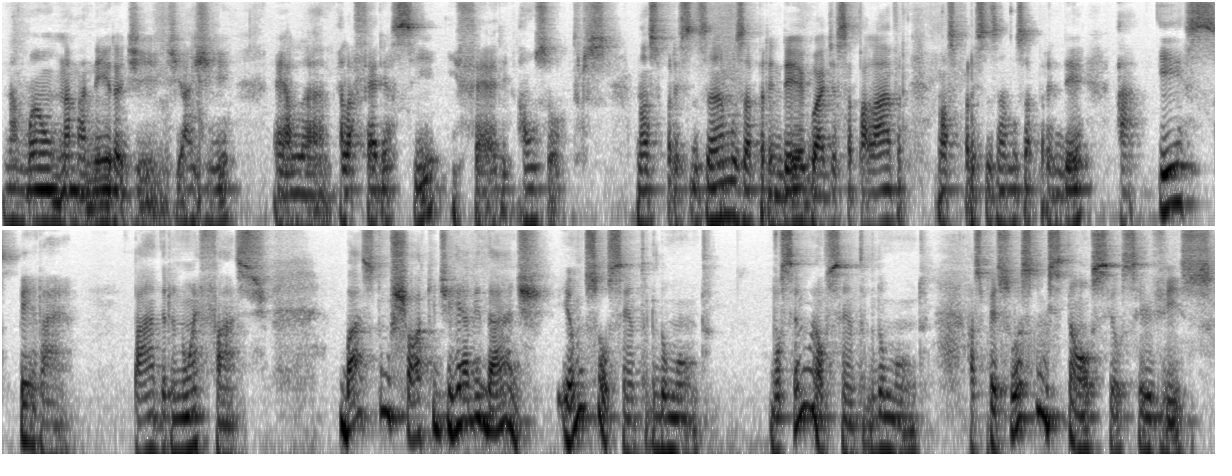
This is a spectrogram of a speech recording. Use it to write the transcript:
na mão, na maneira de, de agir, ela, ela fere a si e fere aos outros. Nós precisamos aprender, guarde essa palavra, nós precisamos aprender a esperar. Padre, não é fácil. Basta um choque de realidade. Eu não sou o centro do mundo. Você não é o centro do mundo. As pessoas não estão ao seu serviço.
